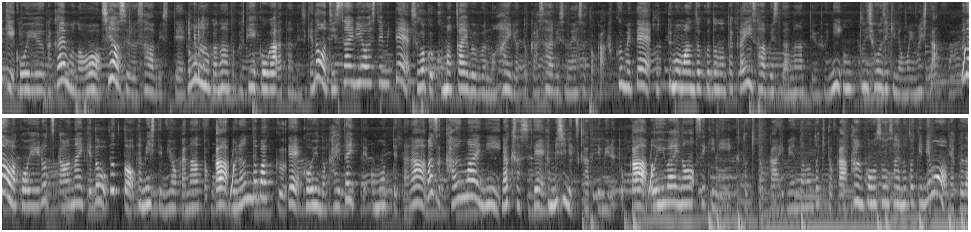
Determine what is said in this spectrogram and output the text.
直こういう高いものをシェアするサービスってどうなのかなとか抵抗があったんですけど実際利用してみてすごく細かい部分の配慮とかサービスの良さとか含めてとっても満足度の高いサービスだなっていう風に本当に正直に思いました。普段はこういう色使わないけどちょっと試してみようかなとかブランドバッグでこういうの買いたいって思ってたらまず買う前にラクサスで試しに使ってみるとかお祝いの席に行く時とかイベントの時とか冠婚葬祭の時にも役立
